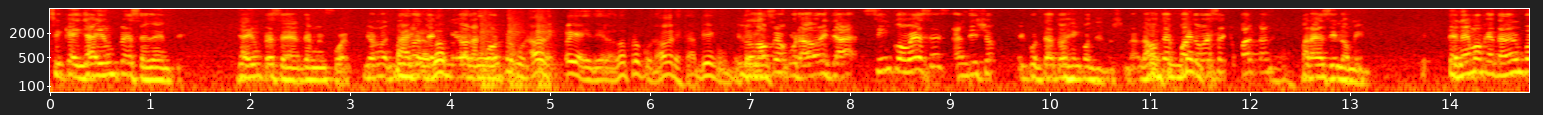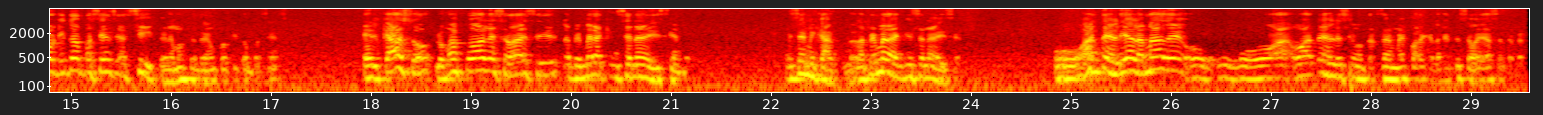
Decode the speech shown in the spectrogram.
Así que ya hay un precedente ya hay un precedente muy fuerte. Yo no, yo no tengo miedo a la corte. Oiga, y de los dos procuradores también. Y los dos procuradores ya cinco veces han dicho que el contrato es inconstitucional. Las otras cuatro veces que faltan para decir lo mismo. ¿Tenemos que tener un poquito de paciencia? Sí, tenemos que tener un poquito de paciencia. El caso, lo más probable, se va a decidir la primera quincena de diciembre. Ese es mi cálculo, la primera quincena de diciembre. O antes del Día de la Madre o, antes del tercer mes para que la gente se vaya a celebrar.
